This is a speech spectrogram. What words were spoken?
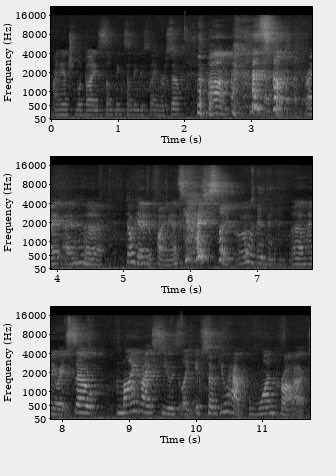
financial advice, something something disclaimer. So, um, so right, I, uh, don't get into finance, guys. like, uh, anyway, so my advice to you is like if so if you have one product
